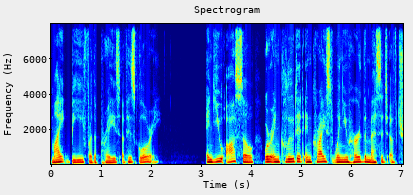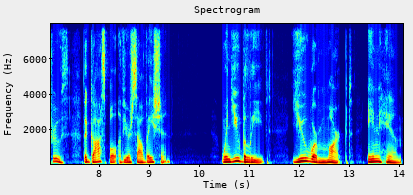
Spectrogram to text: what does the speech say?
might be for the praise of His glory. And you also were included in Christ when you heard the message of truth, the gospel of your salvation. When you believed, you were marked in Him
